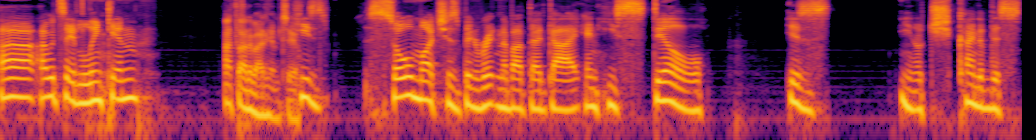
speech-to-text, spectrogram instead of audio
Uh, I would say Lincoln. I thought about him too. He's so much has been written about that guy, and he still is, you know, ch- kind of this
